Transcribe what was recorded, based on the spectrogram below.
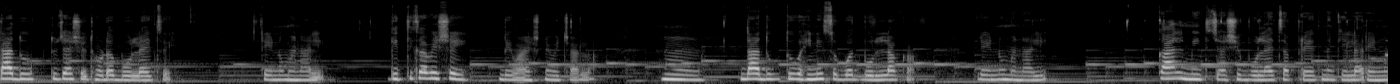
दादू तुझ्याशी थोडं बोलायचं आहे रेणू म्हणाली गीतिकाविषयी? देवांशने विचारलं. दादू तू वहिनीसोबत बोलला का? रेणू म्हणाली काल मी तिच्याशी बोलायचा प्रयत्न केला रेणू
